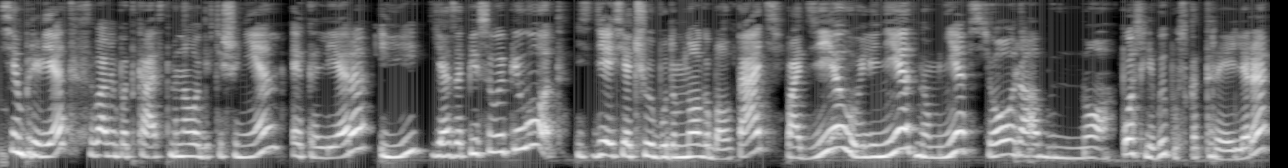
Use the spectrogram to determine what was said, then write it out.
Всем привет! С вами подкаст «Монологи в тишине». Это Лера, и я записываю пилот. Здесь я чую, буду много болтать, по делу или нет, но мне все равно. После выпуска трейлера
